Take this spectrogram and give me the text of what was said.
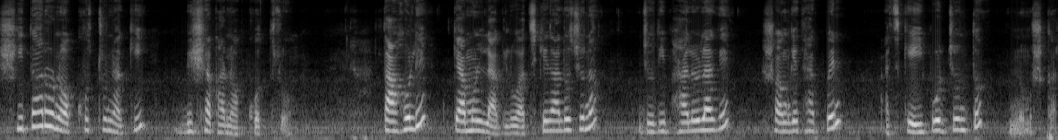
সীতারও নক্ষত্র নাকি বিশাখা নক্ষত্র। তাহলে কেমন লাগল আজকের আলোচনা? যদি ভালো লাগে, সঙ্গে থাকবেন। আজকে এই পর্যন্ত, নমস্কার।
